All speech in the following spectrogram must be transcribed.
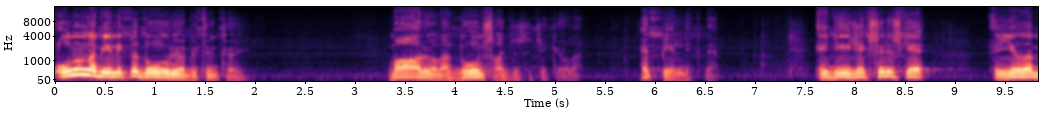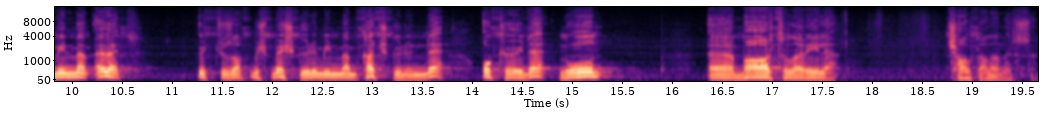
onunla birlikte doğuruyor bütün köy. Bağırıyorlar, doğum sancısı çekiyorlar. Hep birlikte. E diyeceksiniz ki e, yılı bilmem evet 365 günü bilmem kaç gününde o köyde doğum e, bağırtılarıyla çalkalanırsın.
